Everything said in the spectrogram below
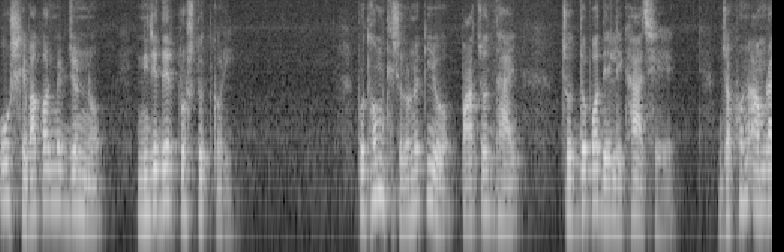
ও সেবাকর্মের জন্য নিজেদের প্রস্তুত করি। প্রথম থিসলনকীয় পাঁচ অধ্যায় চোদ্দ পদে লেখা আছে, যখন আমরা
